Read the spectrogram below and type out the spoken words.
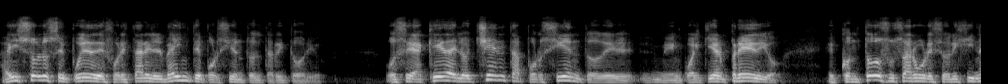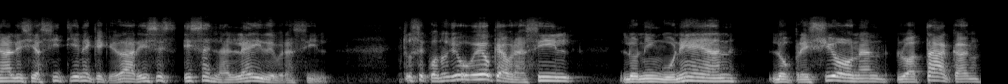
ahí solo se puede deforestar el 20% del territorio. O sea, queda el 80% de, en cualquier predio, eh, con todos sus árboles originales, y así tiene que quedar. esa es la ley de Brasil. Entonces, cuando yo veo que a Brasil lo ningunean, lo presionan, lo atacan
